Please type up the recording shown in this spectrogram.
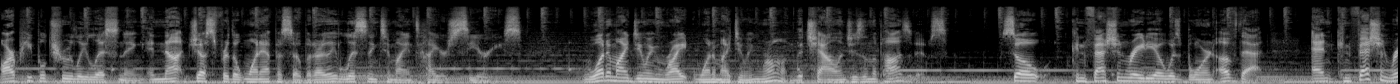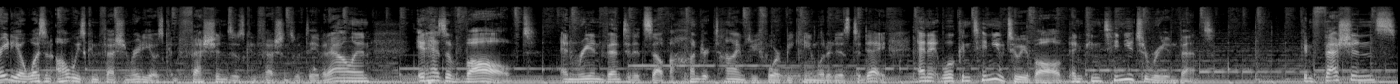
are people truly listening and not just for the one episode, but are they listening to my entire series? What am I doing right? What am I doing wrong? The challenges and the positives. So, Confession Radio was born of that. And Confession Radio wasn't always Confession Radio. It was Confessions. It was Confessions with David Allen. It has evolved and reinvented itself a hundred times before it became what it is today. And it will continue to evolve and continue to reinvent. Confessions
